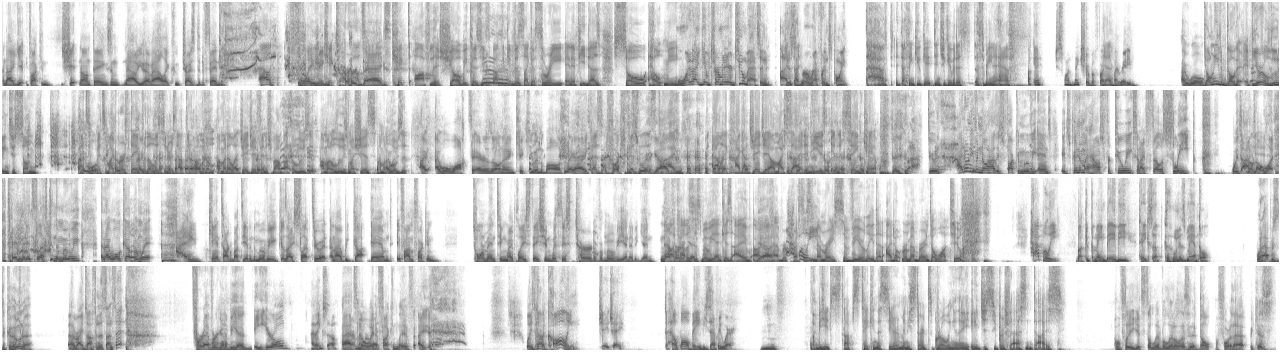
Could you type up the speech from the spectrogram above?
And I get fucking shitting on things, and now you have Alec who tries to defend Alec flaming kicked, turd Alec's bags. kicked off this show because he's about to give this like a three. And if he does, so help me. What did I give Terminator 2, Matson? I- Just I- for a reference point. I think you get, didn't you give it a, a three and a half? Okay. Just wanted to make sure before Yeah. I give my rating. I will. Don't even go there. If you're alluding to some It's, will- it's my birthday I- for the listeners out there. I'm gonna I'm gonna let JJ finish, but I'm about to lose it. I'm gonna lose my shiz. I'm gonna will- lose it I, I will walk to Arizona and kick you in the balls. Like, I, because I fucking swear this to God. time, Alec, I got JJ on my side, and he is in the same camp. Dude, I don't even know how this fucking movie ends. It's been in my house for two weeks and I fell asleep with, I don't know what, 10 minutes left in the movie. And I woke up and went, I can't talk about the end of the movie because I slept through it. And I'll be goddamned if I'm fucking tormenting my PlayStation with this turd of a movie in it again. Never. Alec, how does this movie end? Because I already Yeah. have repressed Happily. this memory severely that I don't remember and don't want to. Happily, Bucket, the main baby, takes up Kahuna's mantle, what happens to Kahuna? uh, rides off into the sunset. Forever gonna be a eight year old? I think so. That's no remember way to fucking live. I Well, he's got a calling, JJ, to help all babies everywhere. Hmm. Maybe he stops taking the serum and he starts growing, and then he ages super fast and dies. hopefully he gets to live a little as an adult before that because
